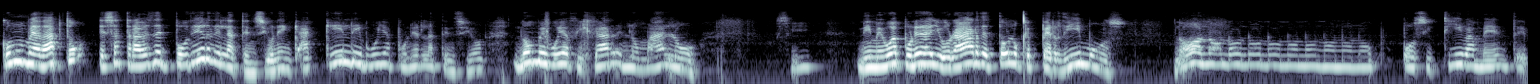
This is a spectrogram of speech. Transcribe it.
¿cómo me adapto? Es a través del poder de la atención. ¿En ¿A qué le voy a poner la atención? No me voy a fijar en lo malo. ¿Sí? Ni me voy a poner a llorar de todo lo que perdimos. No, no, no, no, no, no, no, no, no, no. Positivamente,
